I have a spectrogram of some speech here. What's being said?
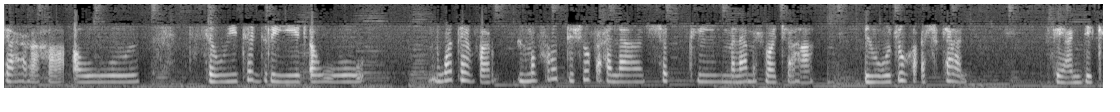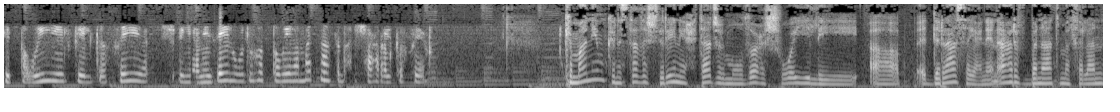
شعرها أو تسوي تدريج أو whatever المفروض تشوف على شكل ملامح وجهها. الوجوه أشكال. في عندك الطويل في القصير. يعني زي الوجوه الطويلة ما تناسبها الشعر القصير. كمان يمكن أستاذ شيرين يحتاج الموضوع شوي لدراسة يعني أنا أعرف بنات مثلا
